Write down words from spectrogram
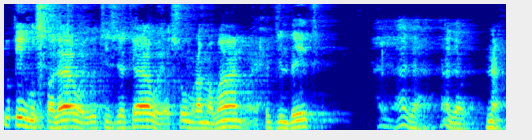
يقيم الصلاة ويؤتي الزكاة ويصوم رمضان ويحج البيت. هذا هذا نعم.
